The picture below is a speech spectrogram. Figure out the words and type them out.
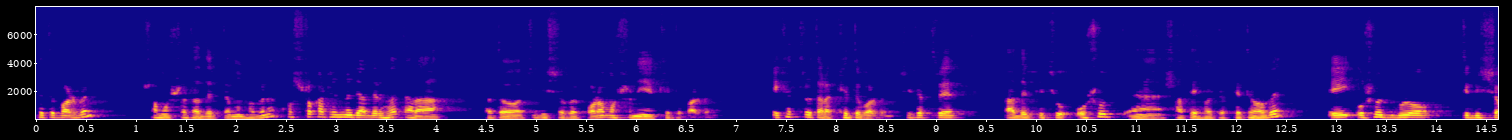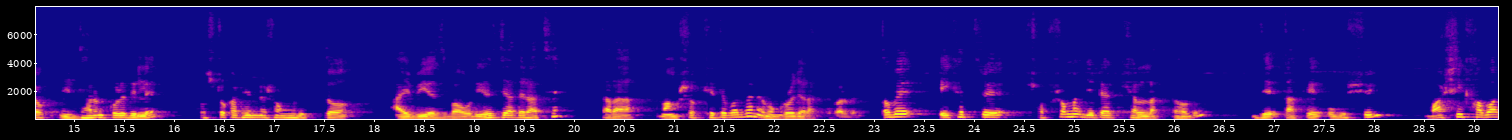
খেতে পারবেন। সমস্যা তাদের তেমন হবে না। কোষ্ঠকাঠিন্য যাদের হয় তারা হয়তো চিকিৎসকের পরামর্শ নিয়ে খেতে পারবেন। এক্ষেত্রে তারা খেতে পারবেন। সেক্ষেত্রে তাদের কিছু ওষুধ সাথে হয়তো খেতে হবে। এই ওষুধগুলো চিকিৎসক নির্ধারণ করে দিলে কোষ্ঠকাঠিন্য সংযুক্ত আইবিএস বা ওডিএস যাদের আছে, তারা মাংস খেতে পারবেন এবং রোজা রাখতে পারবেন। তবে এই ক্ষেত্রে সবসময় যেটা খেয়াল রাখতে হবে যে তাকে অবশ্যই বাসি খাবার,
